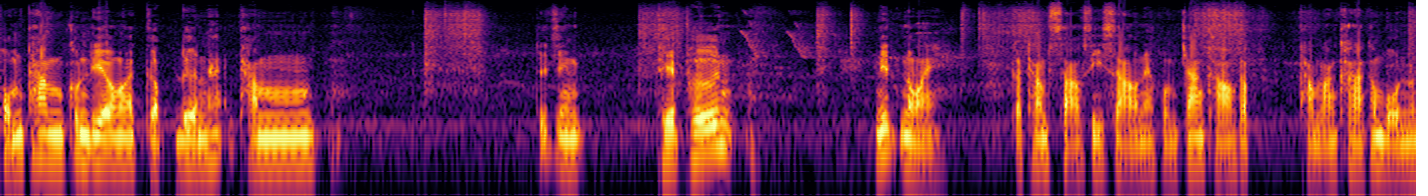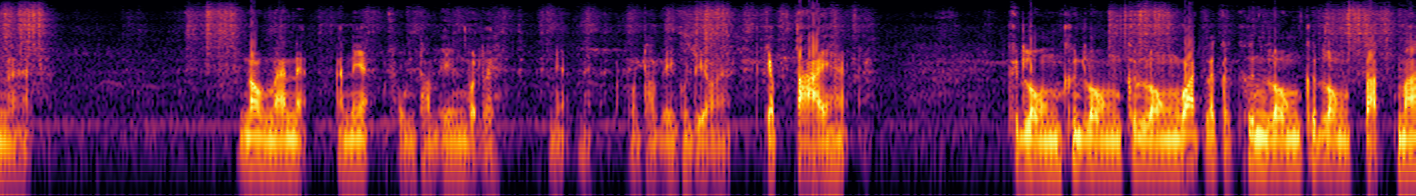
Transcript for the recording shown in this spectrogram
ผมทำคนเดียวมาเกือบเดือนฮะทำที่จริงเทพื้นนิดหน่อย ก็ทำเสาวสีเสาวเนี่ยผมจ้างเขากับทำหลังคาข้างบนนั่นนะฮะ นอกนั้นเนี่ยอันเนี้ยผมทำเองหมดเลยเนี่ยเนี่ยผมทำเองคนเดียวฮะเก็บตายฮะขึ้นลงขึ้นลงขึ้นลงวัดแล้วก็ขึ้นลงขึ้นลงตัดไม้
